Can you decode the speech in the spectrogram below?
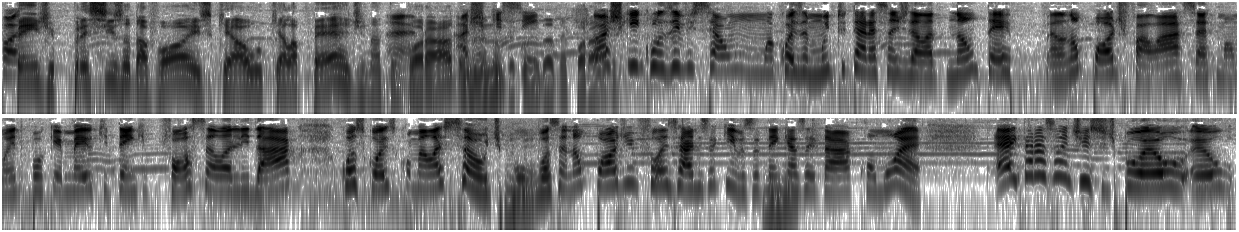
Depende, precisa da voz, que é algo que ela perde na temporada, É, acho né? No que decorrer sim. da temporada. Eu acho que, inclusive, isso é uma coisa muito interessante dela não ter. Ela não pode falar a certo momento, porque meio que tem que força ela a lidar com as coisas como elas são. Tipo, Uhum. você não pode influenciar nisso aqui, você tem que aceitar como é. É interessante isso, tipo, eu, eu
